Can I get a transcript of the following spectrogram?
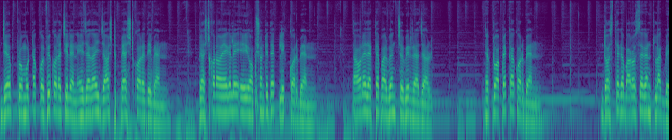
যে প্রমোটটা কপি করেছিলেন, এই জায়গায় জাস্ট পেস্ট করে দিবেন। পেস্ট করা হয়ে গেলে এই অপশনটিতে ক্লিক করবেন। তাহলে দেখতে পারবেন ছবির রেজাল্ট একটু অপেক্ষা করবেন। দশ থেকে বারো সেকেন্ড লাগবে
